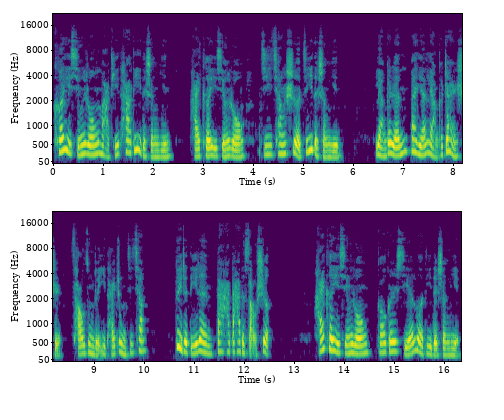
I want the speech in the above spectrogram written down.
可以形容马蹄踏地的声音，还可以形容机枪射击的声音。两个人扮演两个战士，操纵着一台重机枪。对着敌人哒哒的扫射，还可以形容高跟鞋落地的声音。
